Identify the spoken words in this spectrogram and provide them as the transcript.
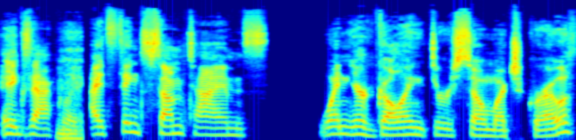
Exactly. Mm. I think sometimes when you're going through so much growth,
